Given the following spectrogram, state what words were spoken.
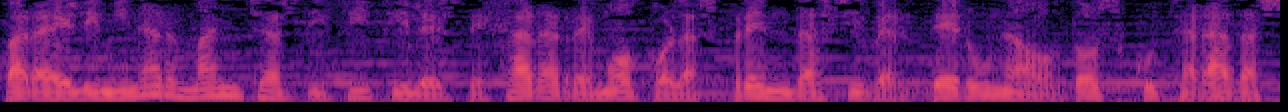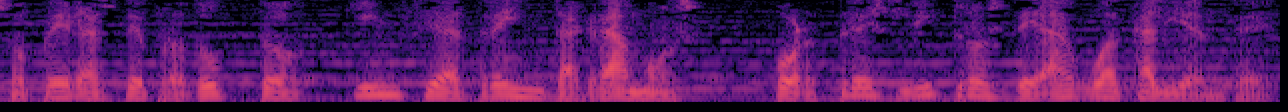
Para eliminar manchas difíciles dejar a remojo las prendas y verter una o dos cucharadas soperas de producto, 15 a 30 gramos, por 3 litros de agua caliente.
